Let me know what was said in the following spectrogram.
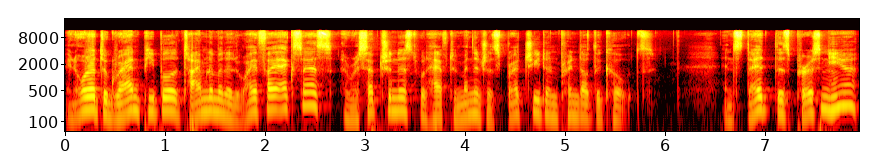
In order to grant people time-limited Wi-Fi access, a receptionist would have to manage a spreadsheet and print out the codes. Instead, this person here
